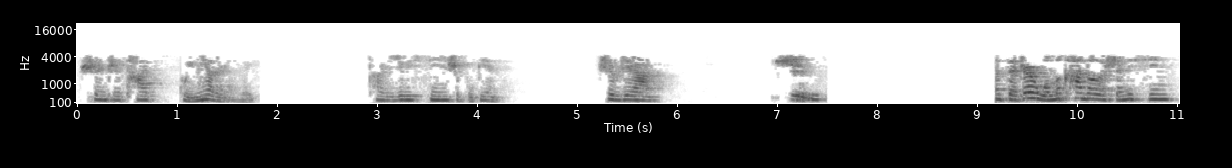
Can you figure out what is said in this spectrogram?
甚至他毁灭了人类，他的这个心是不变的，是不是这样？是。那在这儿我们看到的神的心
